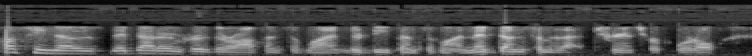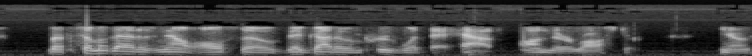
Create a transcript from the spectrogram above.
Plus, he knows they've got to improve their offensive line, their defensive line. They've done some of that transfer portal, but some of that is now also they've got to improve what they have on their roster. You know,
